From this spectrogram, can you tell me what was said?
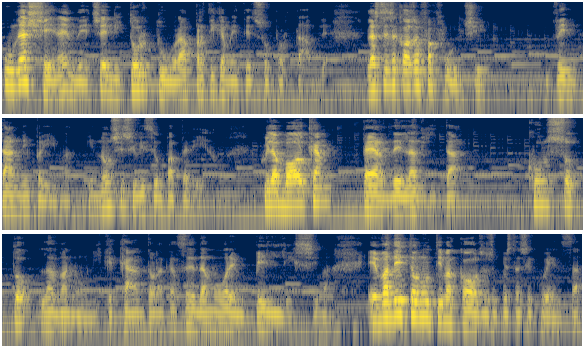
una scena invece di tortura praticamente insopportabile. La stessa cosa fa Fulci vent'anni prima, in Non si servizia un paperino. Qui la Bolkan perde la vita con sotto la Vanoni che canta una canzone d'amore bellissima. E va detta un'ultima cosa su questa sequenza,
